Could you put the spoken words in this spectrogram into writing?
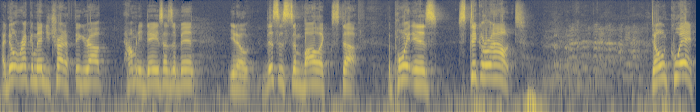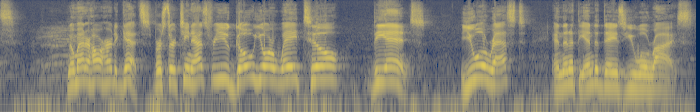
I don't recommend you try to figure out how many days has it been. You know, this is symbolic stuff. The point is, stick around. don't quit, no matter how hard it gets. Verse 13 As for you, go your way till the end. You will rest, and then at the end of days, you will rise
